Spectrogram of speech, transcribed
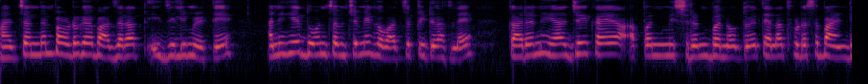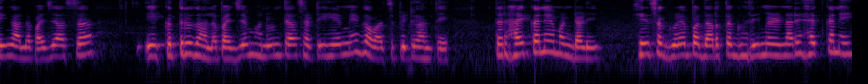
हा चंदन पावडर काय बाजारात इझिली मिळते. आणि हे दोन चमचे मी गव्हाचं पीठ घातलं आहे कारण ह्या जे काय आपण मिश्रण बनवतोय त्याला थोडंसं बाइंडिंग आलं पाहिजे असं एकत्र झालं पाहिजे. म्हणून त्यासाठी हे मी गव्हाचं पीठ घालते. तर आहे का नाही मंडळी? हे सगळे पदार्थ घरी मिळणारे आहेत का नाही?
